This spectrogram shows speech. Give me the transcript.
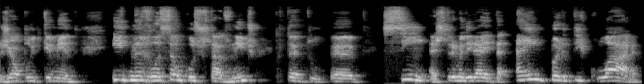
geopoliticamente e na relação com os Estados Unidos. Portanto, sim, a extrema-direita, em particular,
